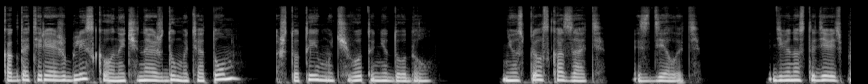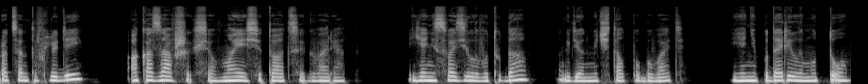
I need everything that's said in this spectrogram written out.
Когда теряешь близкого, начинаешь думать о том, что ты ему чего-то не додал. Не успел сказать, сделать. 99% людей, оказавшихся в моей ситуации, говорят, я не свозил его туда, где он мечтал побывать. Я не подарил ему то,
